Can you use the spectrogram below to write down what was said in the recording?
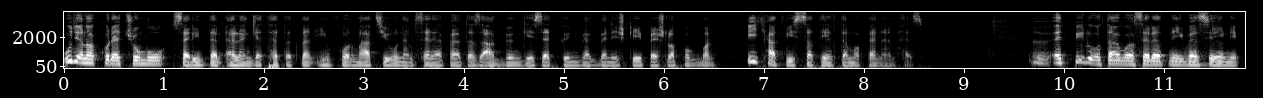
Ugyanakkor egy csomó, szerintem elengedhetetlen információ nem szerepelt az átböngészett könyvekben és képeslapokban, így hát visszatértem a penemhez. Egy pilótával szeretnék beszélni,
